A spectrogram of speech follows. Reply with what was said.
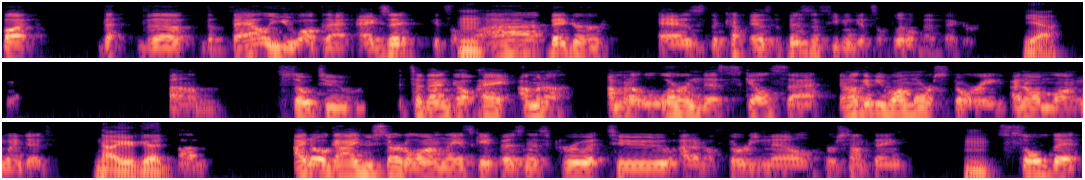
but the the the value of that exit gets a mm. lot bigger as the as the business even gets a little bit bigger. Yeah. Um. So to to then go, hey, I'm gonna I'm gonna learn this skill set, and I'll give you one more story. I know I'm long winded. No, you're good. Um, I know a guy who started a lawn and landscape business, grew it to I don't know 30 mil or something, hmm. sold it.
